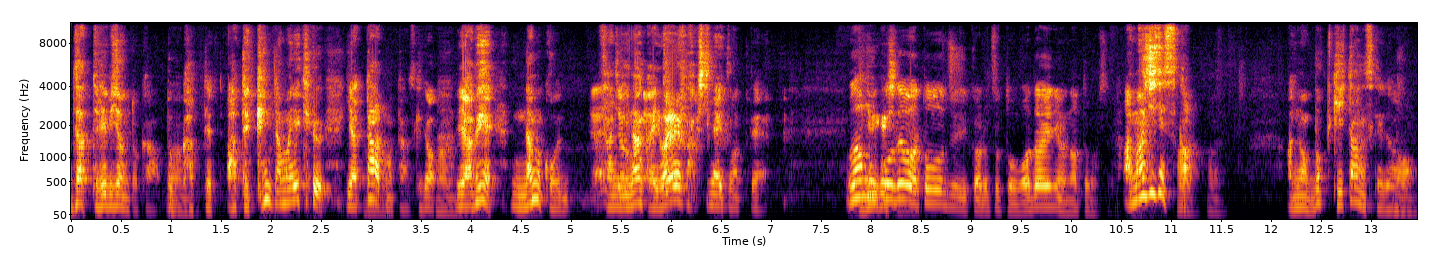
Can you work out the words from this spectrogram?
ザ・テレビジョンとか僕買って、あ、鉄拳って名前出てる、やったーと思ったんですけど、うんやべえ、ナムコさんになんか言われるかもしれないと思って。ナムコでは当時からちょっと話題にはなってましたよ。あ、マジですか、はいはい。あの、僕聞いたんですけど、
